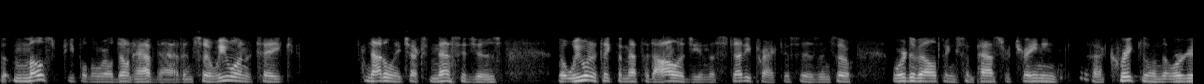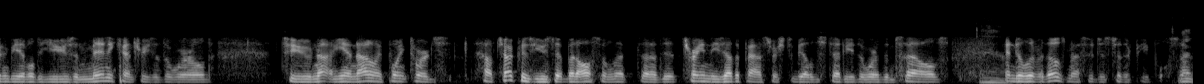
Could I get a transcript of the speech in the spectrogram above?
But most people in the world don't have that. And so we want to take not only Chuck's messages, but we want to take the methodology and the study practices. And so we're developing some pastor training uh, curriculum that we're going to be able to use in many countries of the world to not again not only point towards how Chuck has used it, but also let uh, the, train these other pastors to be able to study the Word themselves yeah. and deliver those messages to their people. So uh,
